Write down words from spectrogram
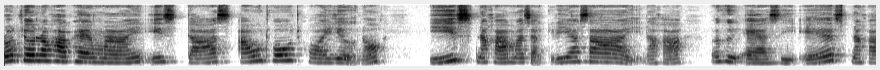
รถยนต์ราคาแพงไหม is das Auto ทอยเยอะเนาะ is นะคะมาจากกริยาทรายนะคะ ก็คือ RCS นะคะ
